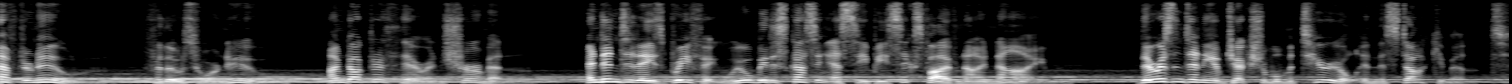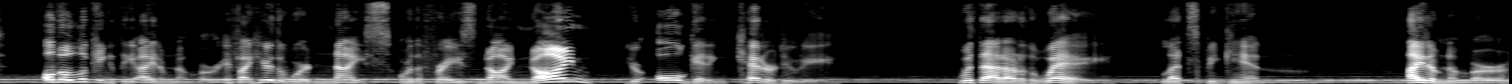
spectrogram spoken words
afternoon. For those who are new, I'm Dr. Theron Sherman, and in today's briefing, we will be discussing SCP 6599. There isn't any objectionable material in this document. Although, looking at the item number, if I hear the word nice or the phrase 99, you're all getting Keter duty. With that out of the way, let's begin. Item number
